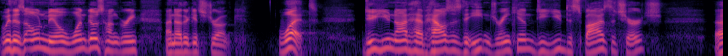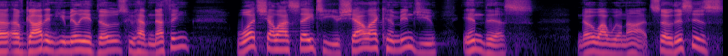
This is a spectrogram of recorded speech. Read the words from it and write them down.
with his own meal. One goes hungry, another gets drunk. What? Do you not have houses to eat and drink in? Do you despise the church uh, of God and humiliate those who have nothing? What shall I say to you? Shall I commend you in this? No, I will not. So, this is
